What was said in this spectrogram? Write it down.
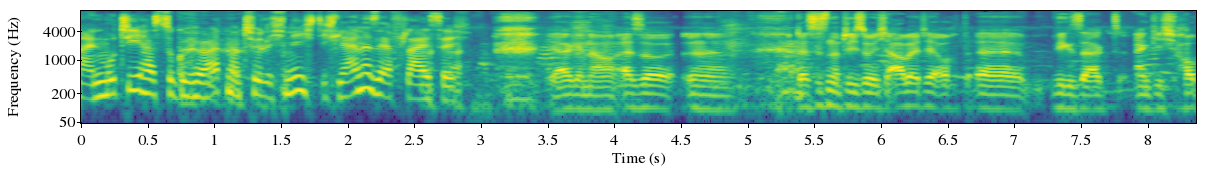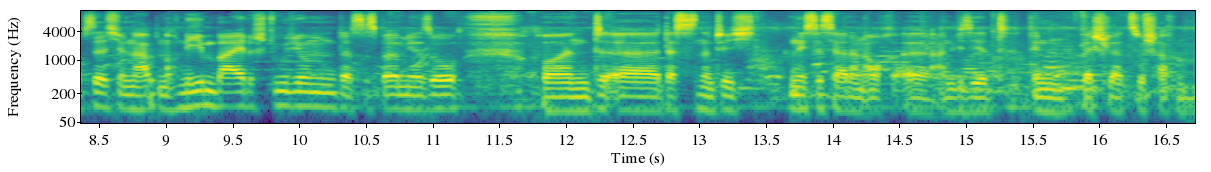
Nein, Mutti, hast du gehört? natürlich nicht. Ich lerne sehr fleißig. ja, genau. Also äh, das ist natürlich so. Ich arbeite auch, äh, wie gesagt, eigentlich hauptsächlich und habe noch nebenbei das Studium. Das ist bei mir so. Und äh, das ist natürlich nächstes Jahr dann auch äh, anvisiert, den Bachelor zu schaffen.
